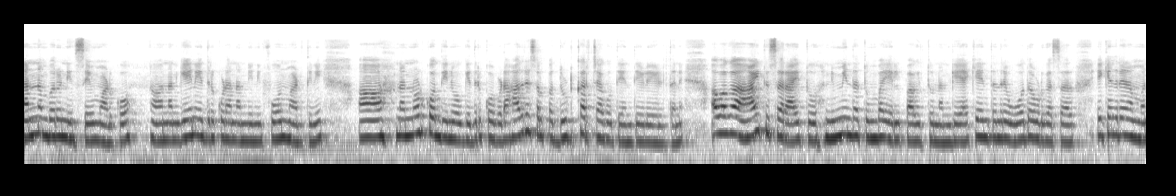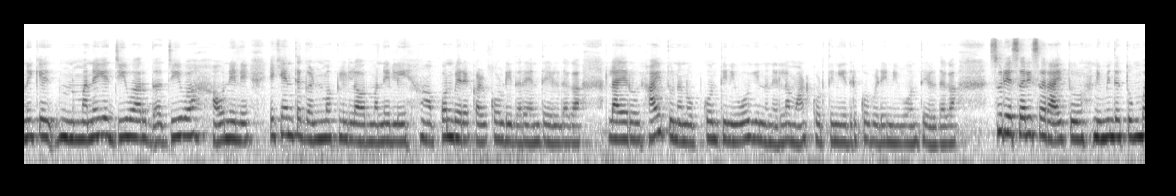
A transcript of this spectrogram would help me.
ನನ್ನ ನಂಬರು ನೀನು ಸೇವ್ ಮಾಡ್ಕೊ. ನನಗೇನೇ ಇದ್ರೂ ಕೂಡ ನಾನು ನಿನಗೆ ಫೋನ್ ಮಾಡ್ತೀನಿ. ನಾನು ನೋಡ್ಕೊತೀನಿ, ಹೋಗಿ ಎದ್ರಕೋಬೇಡ ಆದರೆ ಸ್ವಲ್ಪ ದುಡ್ಡು ಖರ್ಚಾಗುತ್ತೆ ಅಂತೇಳಿ ಹೇಳ್ತಾನೆ. ಅವಾಗ ಆಯಿತು ಸರ್, ಆಯಿತು. ನಿಮ್ಮಿಂದ ತುಂಬ ಹೆಲ್ಪ್ ಆಗಿತ್ತು ನನಗೆ. ಯಾಕೆ ಅಂತಂದರೆ ಓದೋ ಹುಡುಗ ಸರ್. ಏಕೆಂದರೆ ನಮ್ಮ ಮನೆಗೆ ಮನೆಗೆ ಜೀವಾರ್ಧ, ಜೀವ ಅವನೇನೆ ಏಕೆ ಅಂತ ಗಂಡು ಮಕ್ಕಳಿಲ್ಲ ಅವ್ರ ಮನೇಲಿ ಅಪ್ಪನ ಬೇರೆ ಕಳ್ಕೊಂಡಿದ್ದಾರೆ ಅಂತ ಹೇಳಿದಾಗ, ಲಾಯರು, ಆಯಿತು, ನಾನು ಒಪ್ಕೊತೀನಿ, ಹೋಗಿ, ನಾನೆಲ್ಲ ಮಾಡ್ಕೊಡ್ತೀನಿ ಎದ್ರಕೋಬೇಡಿ ನೀವು ಅಂತ ಹೇಳಿದಾಗ, ಸೂರ್ಯ, ಸರಿ ಸರ್, ಆಯಿತು, ನಿಮ್ಮಿಂದ ತುಂಬ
